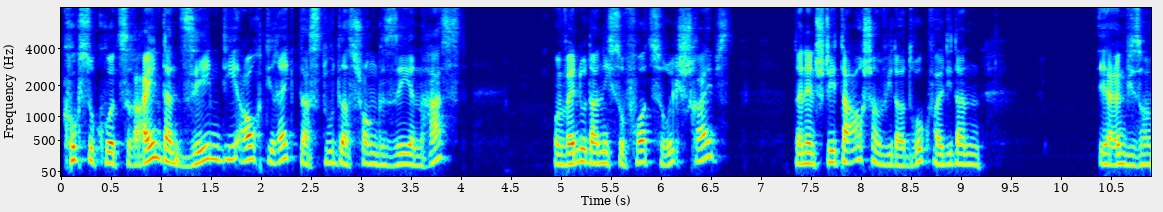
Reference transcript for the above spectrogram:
guckst du kurz rein, dann sehen die auch direkt, dass du das schon gesehen hast. Und wenn du dann nicht sofort zurückschreibst, dann entsteht da auch schon wieder Druck, weil die dann ja irgendwie so,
